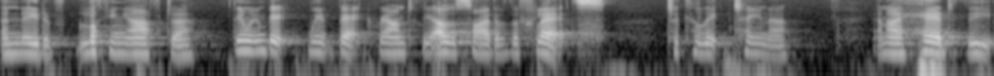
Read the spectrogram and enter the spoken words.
in need of looking after. Then we went, went back round to the other side of the flats to collect Tina. And I had the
